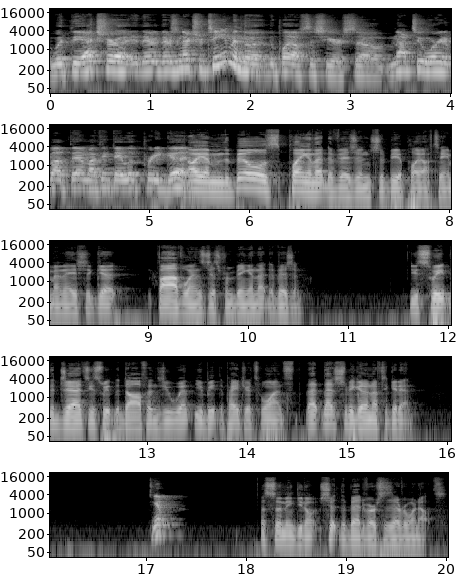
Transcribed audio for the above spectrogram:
with the extra, there, there's an extra team in the, the playoffs this year, so not too worried about them. I think they look pretty good. Oh yeah, I mean the Bills playing in that division should be a playoff team. I mean they should get five wins just from being in that division. You sweep the Jets, you sweep the Dolphins, you win, you beat the Patriots once. That that should be good enough to get in. Yep. Assuming you don't shit the bed versus everyone else.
